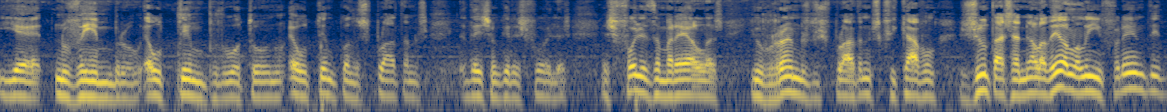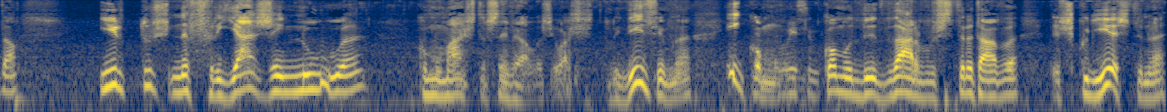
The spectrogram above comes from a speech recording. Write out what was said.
e é novembro, é o tempo do outono, é o tempo quando os plátanos deixam cair as folhas, as folhas amarelas e os ramos dos plátanos que ficavam junto à janela dele, ali em frente e tal. Hirtos na friagem nua como mastros sem velas. Eu acho isto lindíssimo, não é? E como, como de, de, árvores se tratava, escolhi este, não é?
